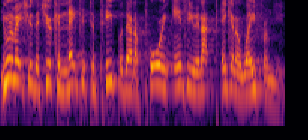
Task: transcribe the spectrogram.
You want to make sure that you're connected to people that are pouring into you and not taking away from you.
